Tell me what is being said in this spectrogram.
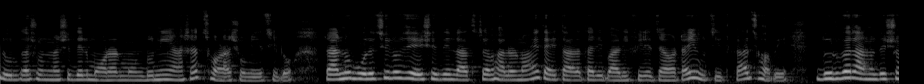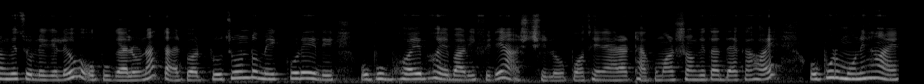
দুর্গা সন্ন্যাসীদের মরার মুন্ড নিয়ে আসা ছড়া শুনিয়েছিল। রানু বলেছিল যে, সেদিন রাতটা ভালো নয়, তাই তাড়াতাড়ি বাড়ি ফিরে যাওয়াটাই উচিত কাজ হবে। দুর্গা রানুদের সঙ্গে চলে গেলেও অপু গেল না। তারপর প্রচণ্ড মেঘ করে এলে অপু ভয়ে ভয়ে বাড়ি ফিরে আসছিল। পথে ন্যাড়া ঠাকুমার সঙ্গে তার দেখা হয়। অপুর মনে হয়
